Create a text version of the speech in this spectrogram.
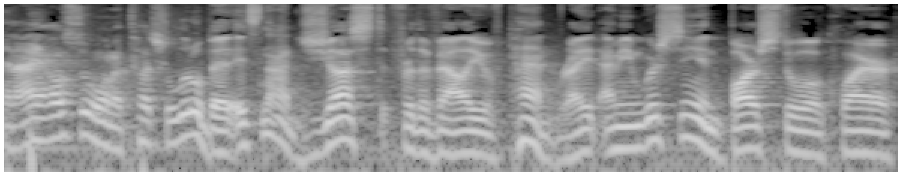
And I also want to touch a little bit. It's not just for the value of Penn, right? I mean, we're seeing Barstool acquire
